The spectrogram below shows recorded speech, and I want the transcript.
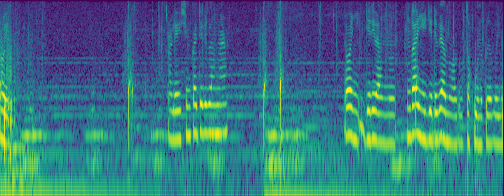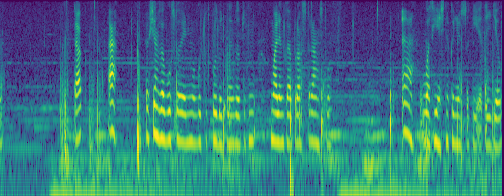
Ой. Лесенка деревянная. Давай не деревянную. Ну да, не деревянную, а вот такую, например, возьму. Так. А, совсем забыл, что я не могу тут прыгать, потому что тут маленькое пространство. А, вот есть наконец-таки это сделал.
